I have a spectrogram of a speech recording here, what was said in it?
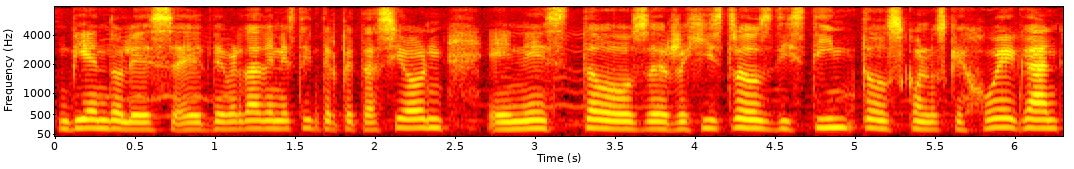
viéndoles eh, de verdad en esta interpretación, en estos eh, registros distintos con los que juegan,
